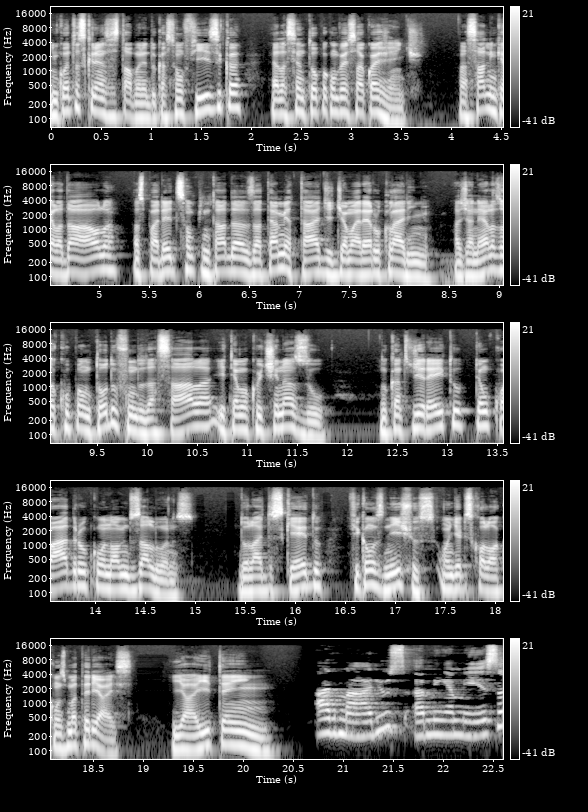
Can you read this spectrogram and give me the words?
Enquanto as crianças estavam na educação física, ela sentou para conversar com a gente. Na sala em que ela dá aula, as paredes são pintadas até a metade de amarelo clarinho. As janelas ocupam todo o fundo da sala e tem uma cortina azul. No canto direito tem um quadro com o nome dos alunos. Do lado esquerdo ficam os nichos onde eles colocam os materiais. E aí tem armários, a minha mesa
